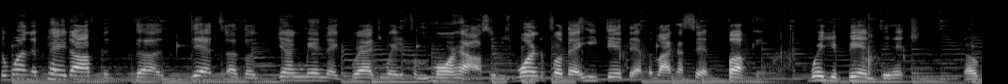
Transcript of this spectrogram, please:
The one that paid off the, the debts of the young men that graduated from Morehouse. It was wonderful that he did that. But like I said, fuck him. Where you been, bitch? Because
